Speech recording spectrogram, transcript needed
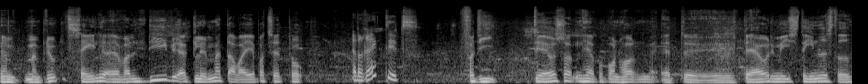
Men man blev lidt salig, og jeg var lige ved at glemme, at der var æber tæt på. Er det rigtigt? Fordi det er jo sådan her på Bornholm, at øh, det er jo det mest stenede sted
